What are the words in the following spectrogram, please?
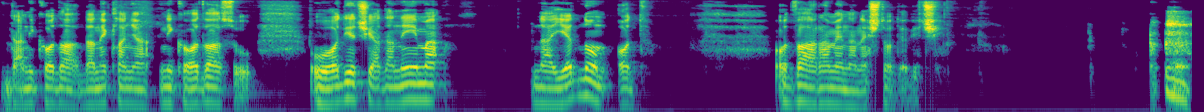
da niko da, da ne klanja niko od vas u, u odjeći a da nema na jednom od od dva ramena nešto od odjeći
